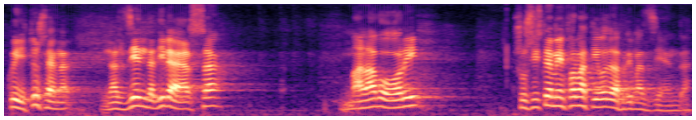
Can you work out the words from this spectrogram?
Quindi tu sei un'azienda un diversa, ma lavori sul sistema informativo della prima azienda.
